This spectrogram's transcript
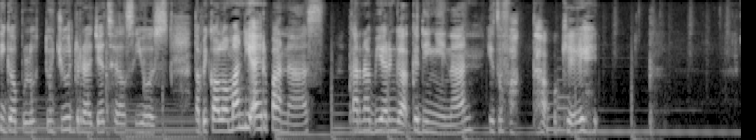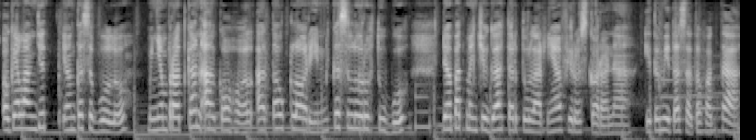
37 derajat Celcius. Tapi kalau mandi air panas, karena biar nggak kedinginan, itu fakta, oke? Okay? Oke lanjut, yang ke-10 Menyemprotkan alkohol atau klorin ke seluruh tubuh dapat mencegah tertularnya virus corona Itu mitos atau fakta?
